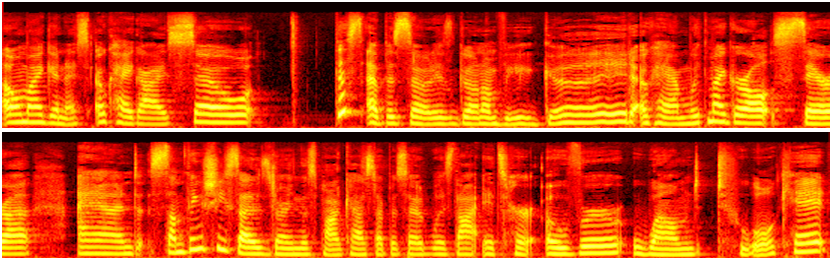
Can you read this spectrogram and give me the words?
Oh my goodness. Okay, guys. So this episode is gonna be good. Okay, I'm with my girl Sarah, and something she says during this podcast episode was that it's her overwhelmed toolkit.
